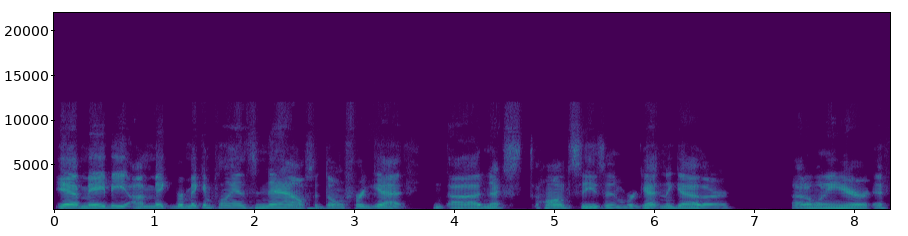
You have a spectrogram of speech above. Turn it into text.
Yeah, maybe I'm make we're making plans now, so don't forget. Uh next haunt season, we're getting together. I don't want to hear if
